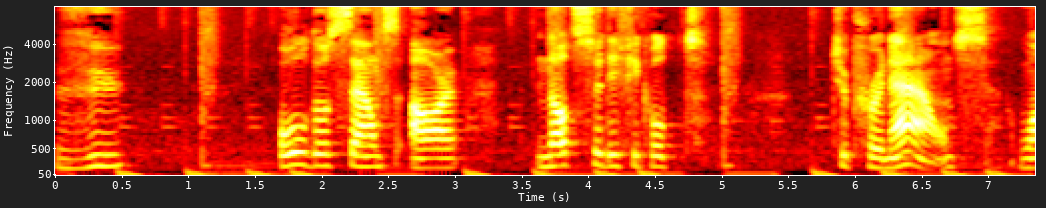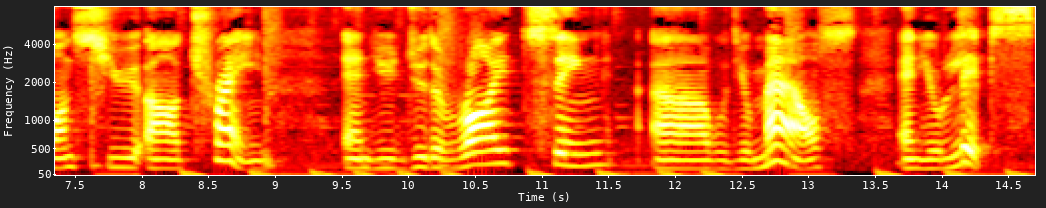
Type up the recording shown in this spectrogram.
vu. All those sounds are not so difficult to pronounce once you are trained and you do the right thing uh, with your mouth and your lips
